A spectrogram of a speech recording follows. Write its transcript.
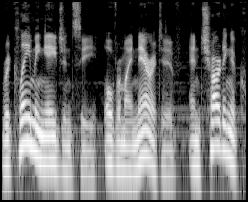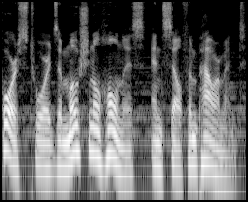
reclaiming agency over my narrative and charting a course towards emotional wholeness and self-empowerment.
